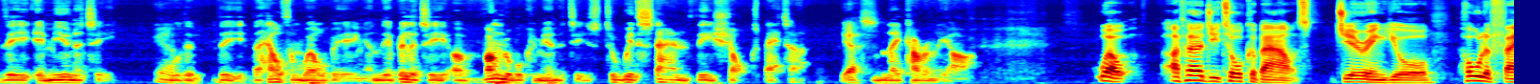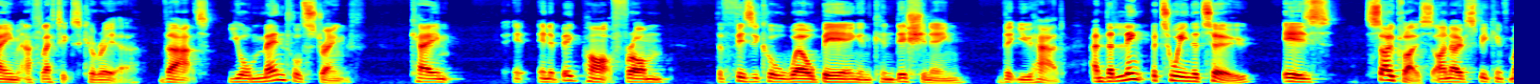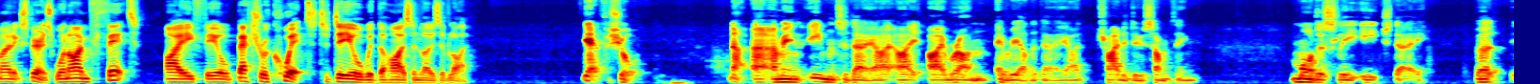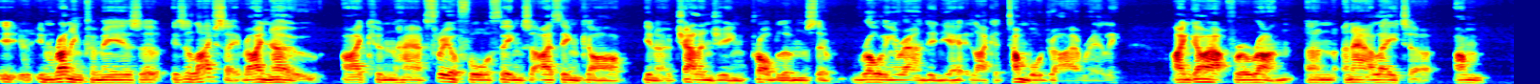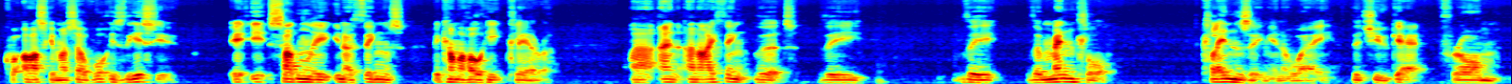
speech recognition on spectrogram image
the immunity yeah. or the, the, the health and well-being and the ability of vulnerable communities to withstand these shocks better yes. than they currently are. Well, I've heard you talk about during your Hall of Fame athletics career that your mental strength came in a big part from the physical well-being and conditioning that you had. And the link between the two is so close. I know, speaking from my own experience, when I'm fit, I feel better equipped to deal with the highs and lows of life. Yeah, for sure. No, I mean, even today, I, I, I run every other day. I try to do something modestly each day, but in running for me is a is a lifesaver. I know I can have three or four things that I think are you know challenging problems. They're rolling around in your head like a tumble dryer, really. I can go out for a run, and an hour later, I'm asking myself, what is the issue? It, it suddenly, you know, things become a whole heap clearer, uh, and and I think that the the the mental cleansing, in a way, that you get from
